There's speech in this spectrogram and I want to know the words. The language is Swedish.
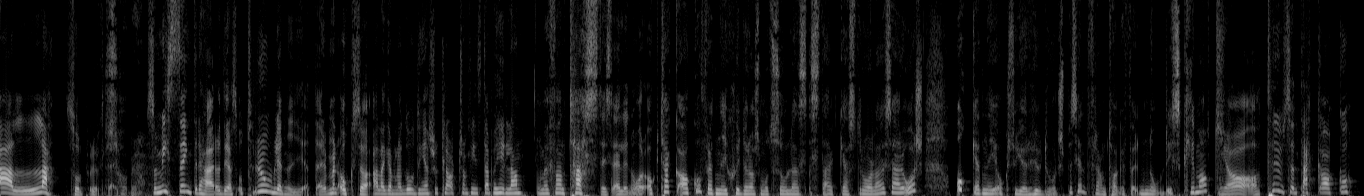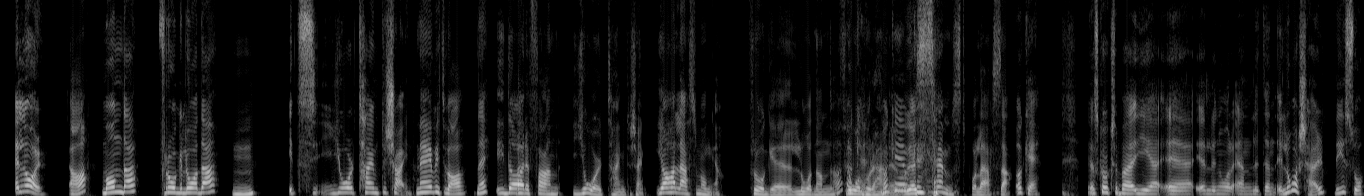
Alla solprodukter. Så bra. Så missa inte det här och deras otroliga nyheter, men också alla gamla godingar såklart som finns där på hyllan. Men fantastiskt Elinor. Och tack Ako för att ni skyddar oss mot solens starka strålar så här års. Och att ni också gör hudvård speciellt framtaget för nordiskt klimat. Ja, tusen tack Aco! Elinor, Ja. måndag, frågelåda. Mm. It's your time to shine. Nej, vet du vad? Nej. Idag är det fan your time to shine. Jag har läst många frågelådan, Ja, frågor okej. här nu Okej, och jag är sämst på att läsa. Okej. Jag ska också bara ge eh, Elinor en liten eloge här. Det är så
